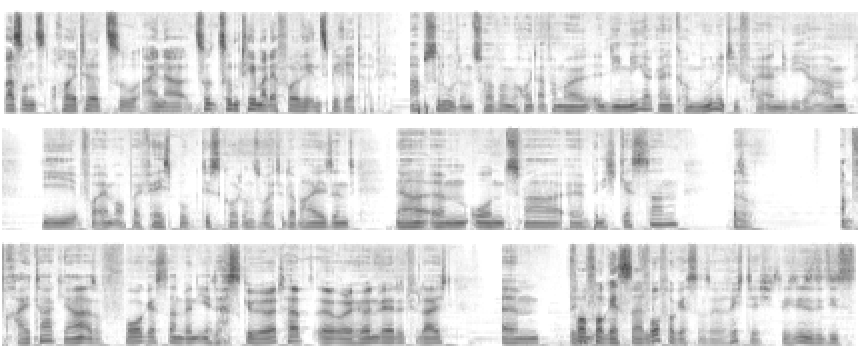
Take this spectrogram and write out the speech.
was uns heute zu einer, zu, zum Thema der Folge inspiriert hat. Absolut. Und zwar wollen wir heute einfach mal die mega geile Community feiern, die wir hier haben, die vor allem auch bei Facebook, Discord und so weiter dabei sind. Ja, ähm, und zwar äh, bin ich gestern, also am Freitag, ja, also vorgestern, wenn ihr das gehört habt äh, oder hören werdet vielleicht. Ähm, Vorvorgestern. Vorvorgestern, so richtig. Diese, diese,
